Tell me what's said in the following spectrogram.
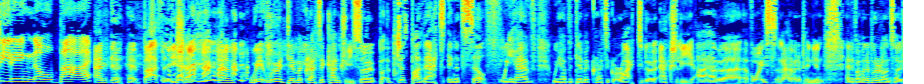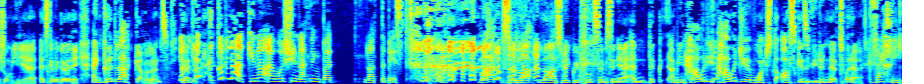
tweeting. No, bye. And uh, hey, bye, Felicia. um, we're we're a democratic country, so b- just by that in itself, we Yes. have we have the democratic right to go. Actually, I have a, a voice and I have an opinion, and if I'm going to put it on social media, it's going to go there. And good luck, government. Yeah, good luck. Good, luck. You know, I wish you nothing but not the best. My, so la- last week we pulled Simpiwe here, and the, I mean, how would you how would you have watched the Oscars if you didn't have Twitter? Exactly.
